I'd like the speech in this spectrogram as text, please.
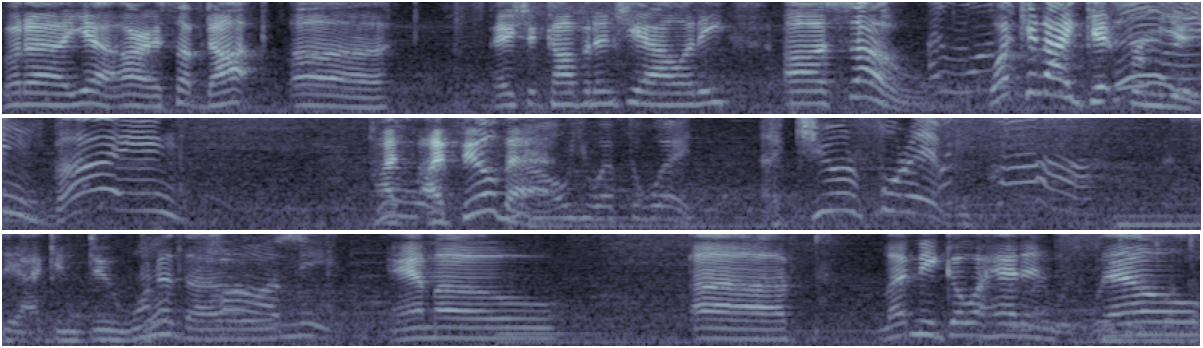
But uh yeah, all right, what's up, Doc? Uh patient confidentiality. Uh so, what can I get from you? Selling, buying, I, I feel that. Now you have to wait. a cure for everything. Let's see, I can do one of those. Ammo. Uh, let me go ahead and sell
